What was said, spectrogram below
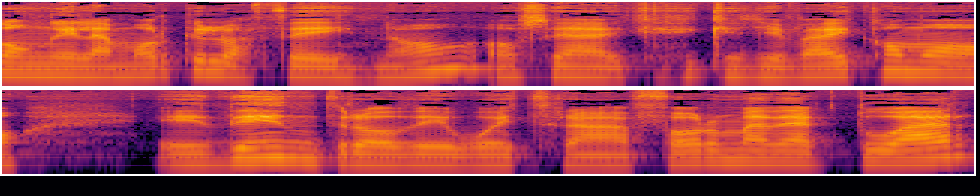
con el amor que lo hacéis, ¿no? O sea, que, lleváis como eh, dentro de vuestra forma de actuar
